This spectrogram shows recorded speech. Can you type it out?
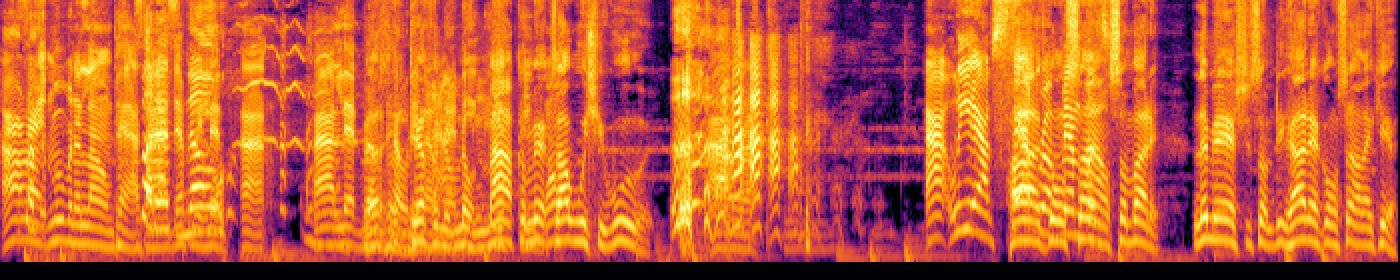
All right, moving along, Pastor. so I that's definitely no. let, uh, I'll let Brother That's a Cody know definite that no. he- he- Malcolm he I wish he would. All right. Uh, we have How it's several gonna members. sound? Somebody, let me ask you something. D. How that gonna sound like here?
